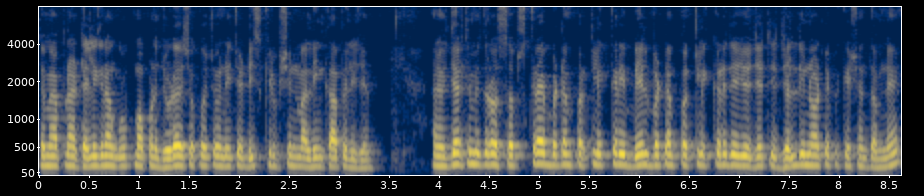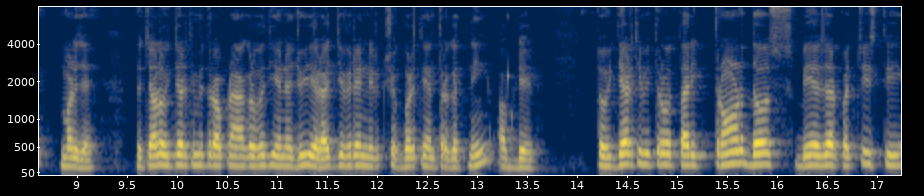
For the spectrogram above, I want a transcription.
તમે આપણા ટેલિગ્રામ ગ્રુપમાં પણ જોડાઈ શકો છો. નીચે ડિસ્ક્રિપ્શનમાં લિંક આપેલી છે. અને વિદ્યાર્થી મિત્રો સબસ્ક્રાઇબ બટન પર ક્લિક કરી બેલ બટન પર ક્લિક કરી દેજો, જેથી જલ્દી નોટિફિકેશન તમને મળી જાય. તો ચાલો વિદ્યાર્થી મિત્રો, આપણે આગળ વધીએ અને જોઈએ રાજ્ય વેરા નિરીક્ષક ભરતી અંતર્ગતની અપડેટ તો વિદ્યાર્થી મિત્રો, તારીખ ત્રણ દસ બે હજાર પચીસથી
